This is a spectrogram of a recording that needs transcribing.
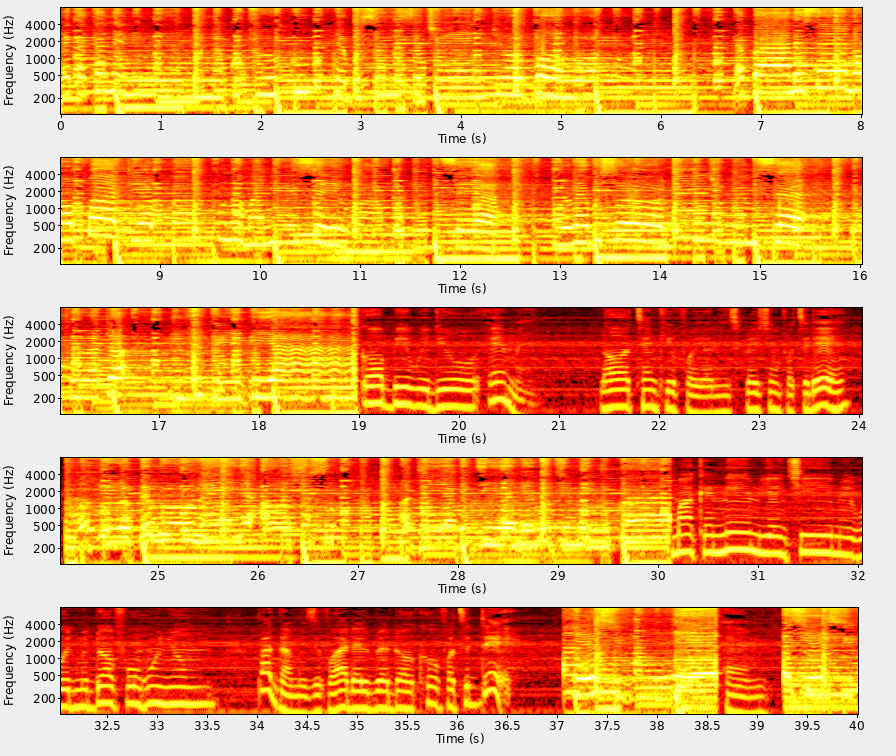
yɛkata n'anim ne na kuturuku yɛbosa no sɛ twɛn deɛ ɔbɔɔwɔ ɛbaa ne sɛ na ɔbaa deɛ baa you never saw, you never said, if you're a dog, if you be God be with you. Amen. Lord, thank you for your inspiration for today. Mark a name, Yanchi, me with me door for Hunyum. Program is for Adelbred call for today. Jésù Jésù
